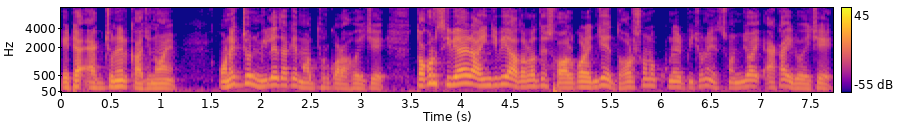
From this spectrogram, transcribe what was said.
এটা একজনের কাজ নয়। অনেকজন মিলে তাকে মারধর করা হয়েছে। তখন সিবিআইয়ের আইনজীবী আদালতে সওয়াল করেন যে ধর্ষণ ও খুনের পিছনে সঞ্জয় একাই রয়েছে।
